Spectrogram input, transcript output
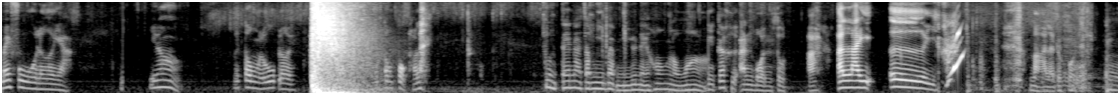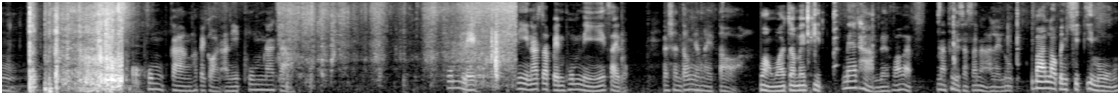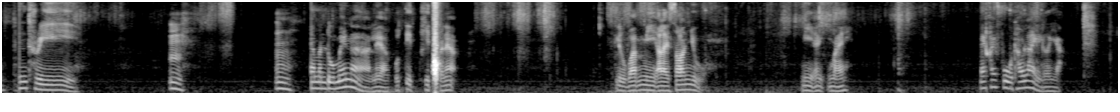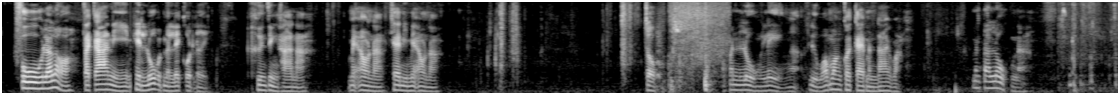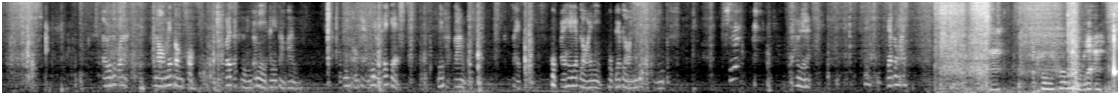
ไม่ฟูเลยอะพี่น้องไม่ตรงรูปเลย ไม่ตรงปกเท่าไหร่ตื่นเต้นอาจจะมีแบบนี้อยู่ในห้องแล้วว่านี่ก็คืออันบนสุดอะอะไรเอ่ยคะมาแล้วทุกคนอืมพุ่มกลางเข้าไปก่อนอันนี้พุ่มน่าจะ พุ่มเล็ก นี่น่าจะเป็นพุ่มนี้ใส่ลงแล้วฉันต้องยังไงต่อ หวังว่าจะไม่ผิด แม่ถามเลยว่าแบบนับถือศาสนาอะไรลูก บ้านเราเป็นคิดกี่โมงทรี อืม อืม แต่มันดูไม่หนาเลยอะ กูติดผิดปะเนี่ย หรือว่ามีอะไรซ่อนอยู่ มีอีกไหม ไม่ค่อยฟูเท่าไหร่เลยอะ ฟูแล้วเหรอ ตะกร้านี้เห็นรูปแบบนั้นเลยกดเลย คืนสินค้านะ ไม่เอานะ แค่นี้ไม่เอานะ จบ มันหลงเหลงอะหรือว่ามันไกลๆมันได้วะมันตลกนะเอารู้สึกว่าน้องไม่ตรงปกแล้วก็จะคืนก็มีอันนี้สามอันมีของแถมที่ยังไม่ได้แกะมีขาตั้งใส่หุบไปให้เรียบร้อยนี่หุบเรียบร้อยนี่เชื่อแล้วคนนี้แหละยัดลงไปฮะคืนคู่มือได้อะ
